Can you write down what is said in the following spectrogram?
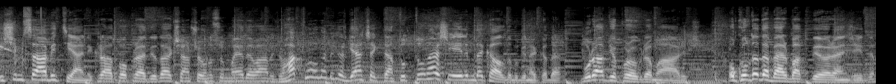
İşim sabit yani. Kral Pop Radyo'da akşam şovunu sunmaya devam ediyorum. Haklı olabilir gerçekten. Tuttuğum her şey elimde kaldı bugüne kadar. Bu radyo programı hariç. Okulda da berbat bir öğrenciydim.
